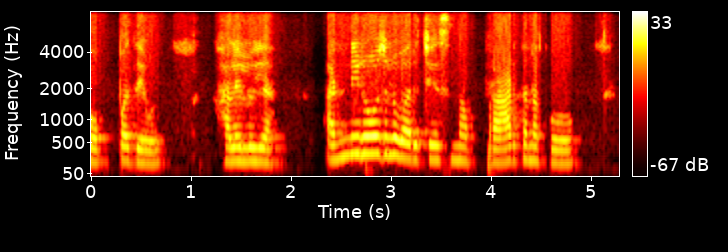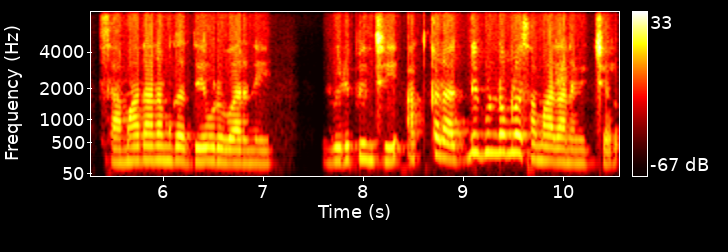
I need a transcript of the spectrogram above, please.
గొప్ప దేవుడు. హలెలుయ అన్ని రోజులు వారు చేసిన ప్రార్థనకు సమాధానంగా దేవుడు వారిని విడిపించి అక్కడ అగ్నిగుండంలో సమాధానం ఇచ్చారు.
